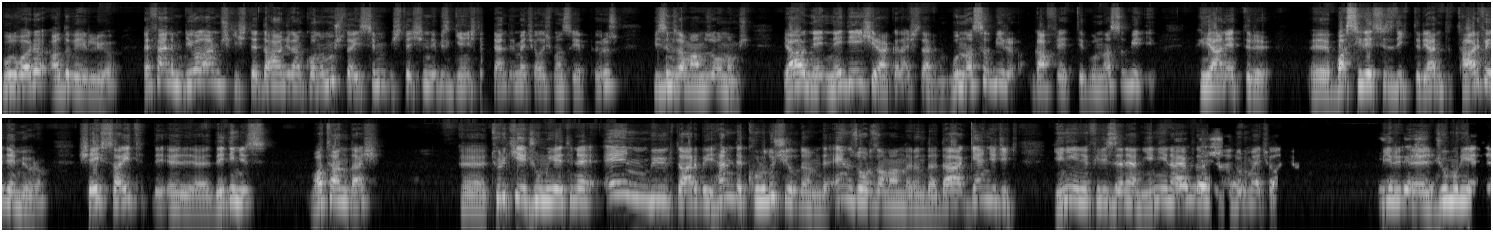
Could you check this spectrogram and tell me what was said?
Bulvarı adı veriliyor. Efendim diyorlarmış ki işte daha önceden konulmuş da isim işte şimdi biz genişlendirme çalışması yapıyoruz. Bizim zamanımız olmamış. Ya ne, ne değişir arkadaşlar? Bu nasıl bir gaflettir? Bu nasıl bir hıyanettir? E, basiretsizliktir. Yani tarif edemiyorum. Şeyh Said e, dediniz vatandaş e, Türkiye Cumhuriyeti'ne en büyük darbeyi hem de kuruluş yıl dönümünde en zor zamanlarında daha gencecik yeni yeni filizlenen, yeni yeni ayakları üzerinde durmaya çalışan bir e, cumhuriyete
